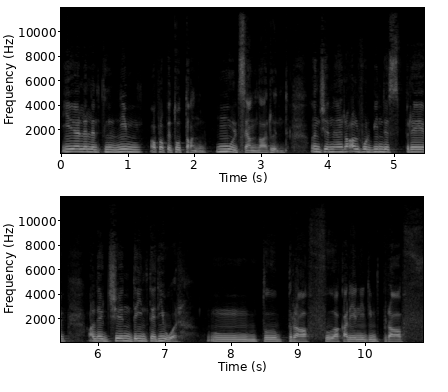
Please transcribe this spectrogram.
ele le întâlnim aproape tot anul, mulți ani la rând. În general vorbim despre alergeni de interior, Mm, praf, acarienii din praf,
